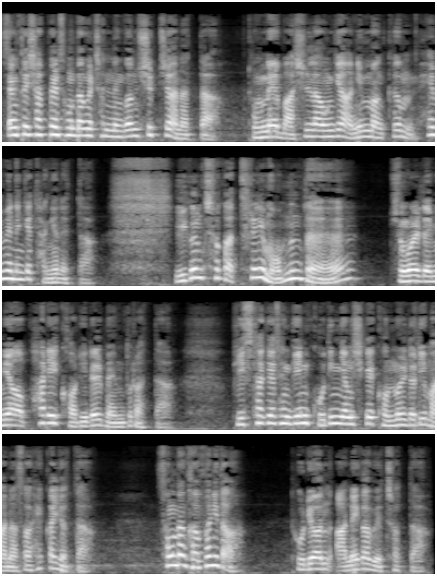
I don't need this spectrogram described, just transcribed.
생트샤펠 성당을 찾는 건 쉽지 않았다. 동네 마실 나온 게 아닌 만큼 헤매는 게 당연했다. 이 근처가 틀림없는데 중얼대며 파리 거리를 맴돌았다. 비슷하게 생긴 고딕 양식의 건물들이 많아서 헷갈렸다. 성당 간판이다! 돌연 아내가 외쳤다.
